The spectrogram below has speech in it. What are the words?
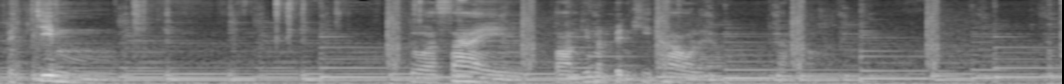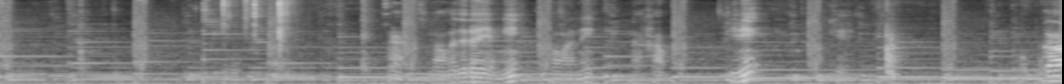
ไปจิ้ม ตัวไส้ตอนที่มันเป็นขี้เถ้าแล้วนะครับเราก็จะได้อย่างนี้ประมาณนี้นะครับ ทีนี้โอเคผมก็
